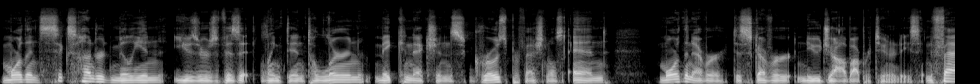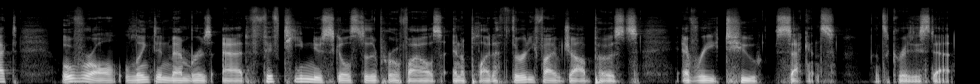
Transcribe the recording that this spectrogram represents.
More than 600 million users visit LinkedIn to learn, make connections, grow as professionals, and more than ever, discover new job opportunities. In fact, overall, LinkedIn members add 15 new skills to their profiles and apply to 35 job posts every two seconds. That's a crazy stat.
